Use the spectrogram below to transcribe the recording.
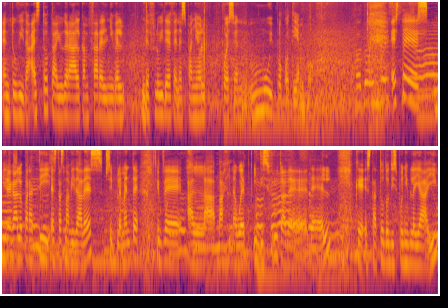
en tu vida. Esto te ayudará a alcanzar el nivel de fluidez en español pues en muy poco tiempo. Este es mi regalo para ti estas navidades. Simplemente ve a la página web y disfruta de, él, que está todo disponible ya ahí.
